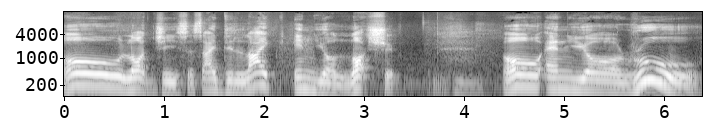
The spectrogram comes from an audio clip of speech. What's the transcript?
Oh Lord Jesus, I delight in your Lordship. Oh, and your rule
